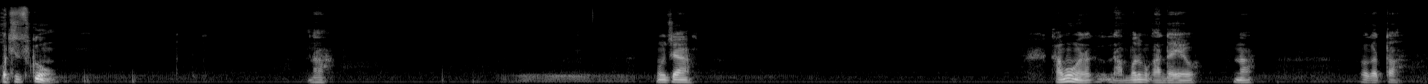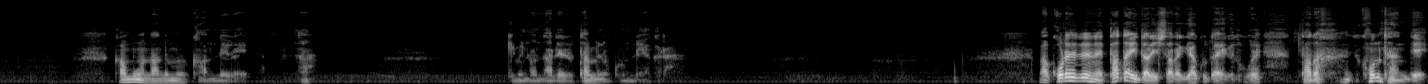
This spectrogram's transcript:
落ち着くん？な。ムーちゃん。噛むんはなんぼでも噛んだよ。な。わかった。噛むんは何でも噛んでる。な。君の慣れるための訓練やから。まあこれでね、叩いたりしたら虐待やけど、これ、ただ、こんなんで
